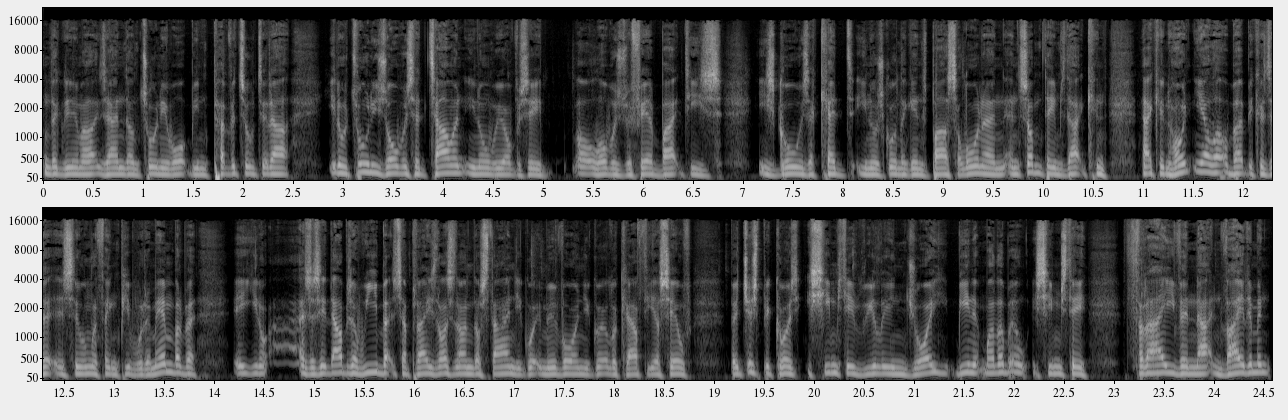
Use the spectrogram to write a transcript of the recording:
under Graham Alexander and Tony Watt being pivotal to that. You know, Tony's always had talent. You know, we obviously I'll always refer back to his his goal as a kid, you know, scoring against Barcelona, and, and sometimes that can that can haunt you a little bit because it's the only thing people remember. But eh, you know, as I said, that was a wee bit surprised. Listen, I understand you've got to move on, you've got to look after yourself. But just because he seems to really enjoy being at Motherwell, he seems to thrive in that environment.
